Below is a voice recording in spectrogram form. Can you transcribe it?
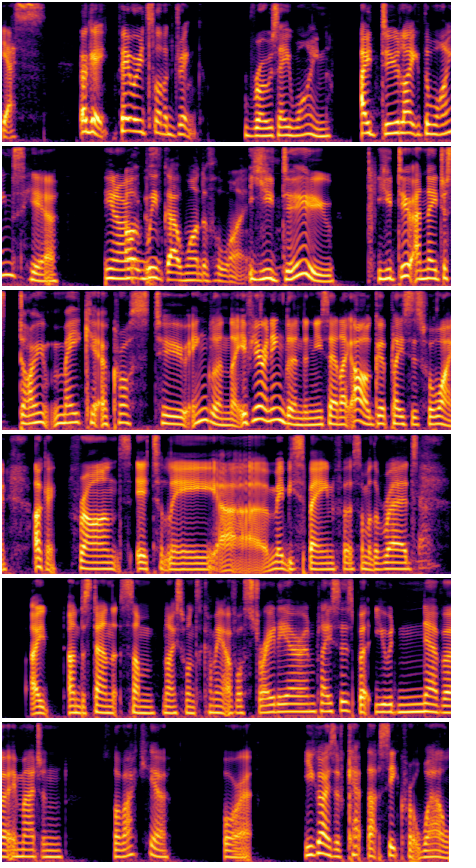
Yes. Okay, favorite Slovak drink? Rosé wine. I do like the wines here. You know, Oh, we've got wonderful wines. You do. You do. And they just don't make it across to England. Like if you're in England and you say like, oh, good places for wine. Okay, France, Italy, uh, maybe Spain for some of the reds. I understand that some nice ones are coming out of Australia and places, but you would never imagine Slovakia for it. You guys have kept that secret well.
